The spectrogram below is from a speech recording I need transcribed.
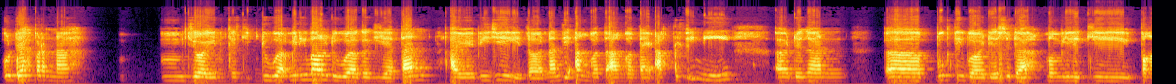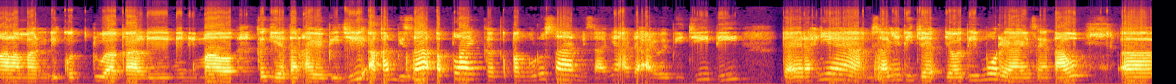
udah pernah join ke dua minimal dua kegiatan IWPG gitu. Nanti anggota-anggota yang aktif ini eh, dengan eh, bukti bahwa dia sudah memiliki pengalaman ikut dua kali minimal kegiatan IWPG akan bisa apply ke kepengurusan. Misalnya ada IWPG di daerahnya, misalnya di Ja- Jawa Timur ya yang saya tahu. eh,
